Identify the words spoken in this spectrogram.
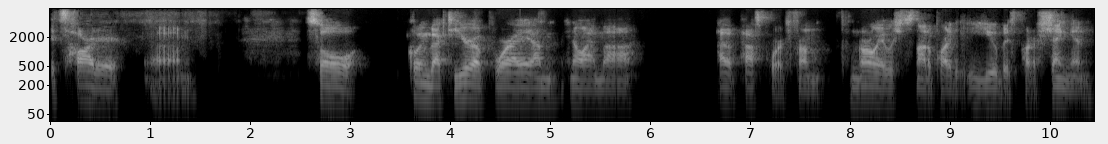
it's harder. Um, so going back to Europe, where I am, you know, I'm uh, I have a passport from from Norway, which is not a part of the EU, but it's part of Schengen.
